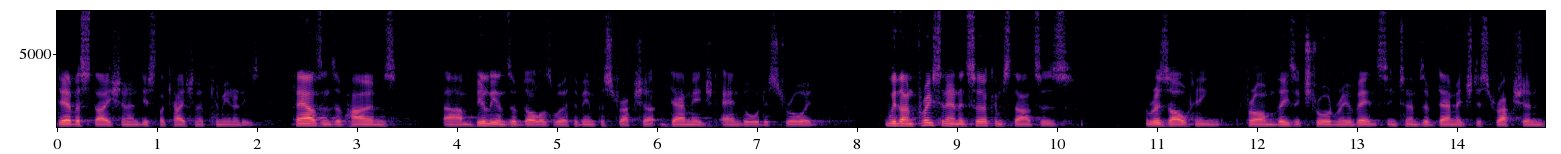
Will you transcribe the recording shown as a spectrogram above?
devastation and dislocation of communities. Thousands of homes, um, billions of dollars worth of infrastructure damaged and or destroyed. With unprecedented circumstances resulting from these extraordinary events in terms of damage, destruction,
